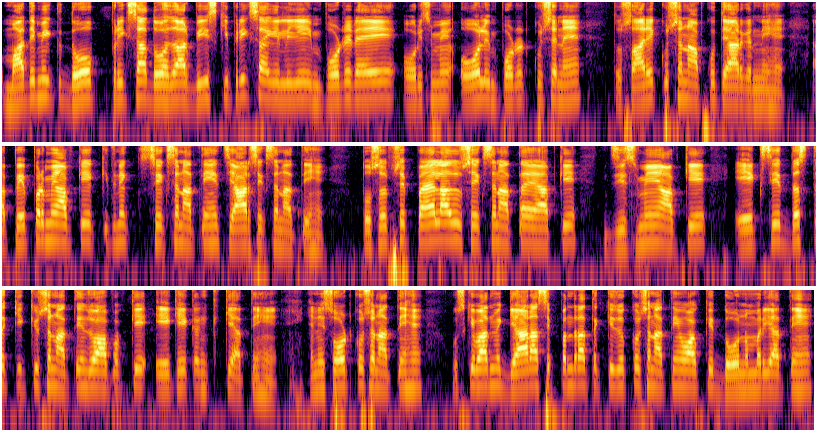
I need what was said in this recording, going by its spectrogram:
माध्यमिक दो, परीक्षा 2020 की परीक्षा के लिए इम्पोर्टेंट है और इसमें ऑल इम्पोर्टेंट क्वेश्चन है तो सारे क्वेश्चन आपको तैयार करने हैं। अब पेपर में आपके कितने सेक्शन आते हैं? चार सेक्शन आते हैं। तो सबसे पहला जो सेक्शन आता है आपके, जिसमें आपके एक से दस तक के क्वेश्चन आते हैं, जो आप आपके एक एक अंक के आते हैं, यानी शॉर्ट क्वेश्चन आते हैं उसके बाद में ग्यारह से पंद्रह तक के जो क्वेश्चन आते हैं, वो आपके दो नंबर ही आते हैं,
